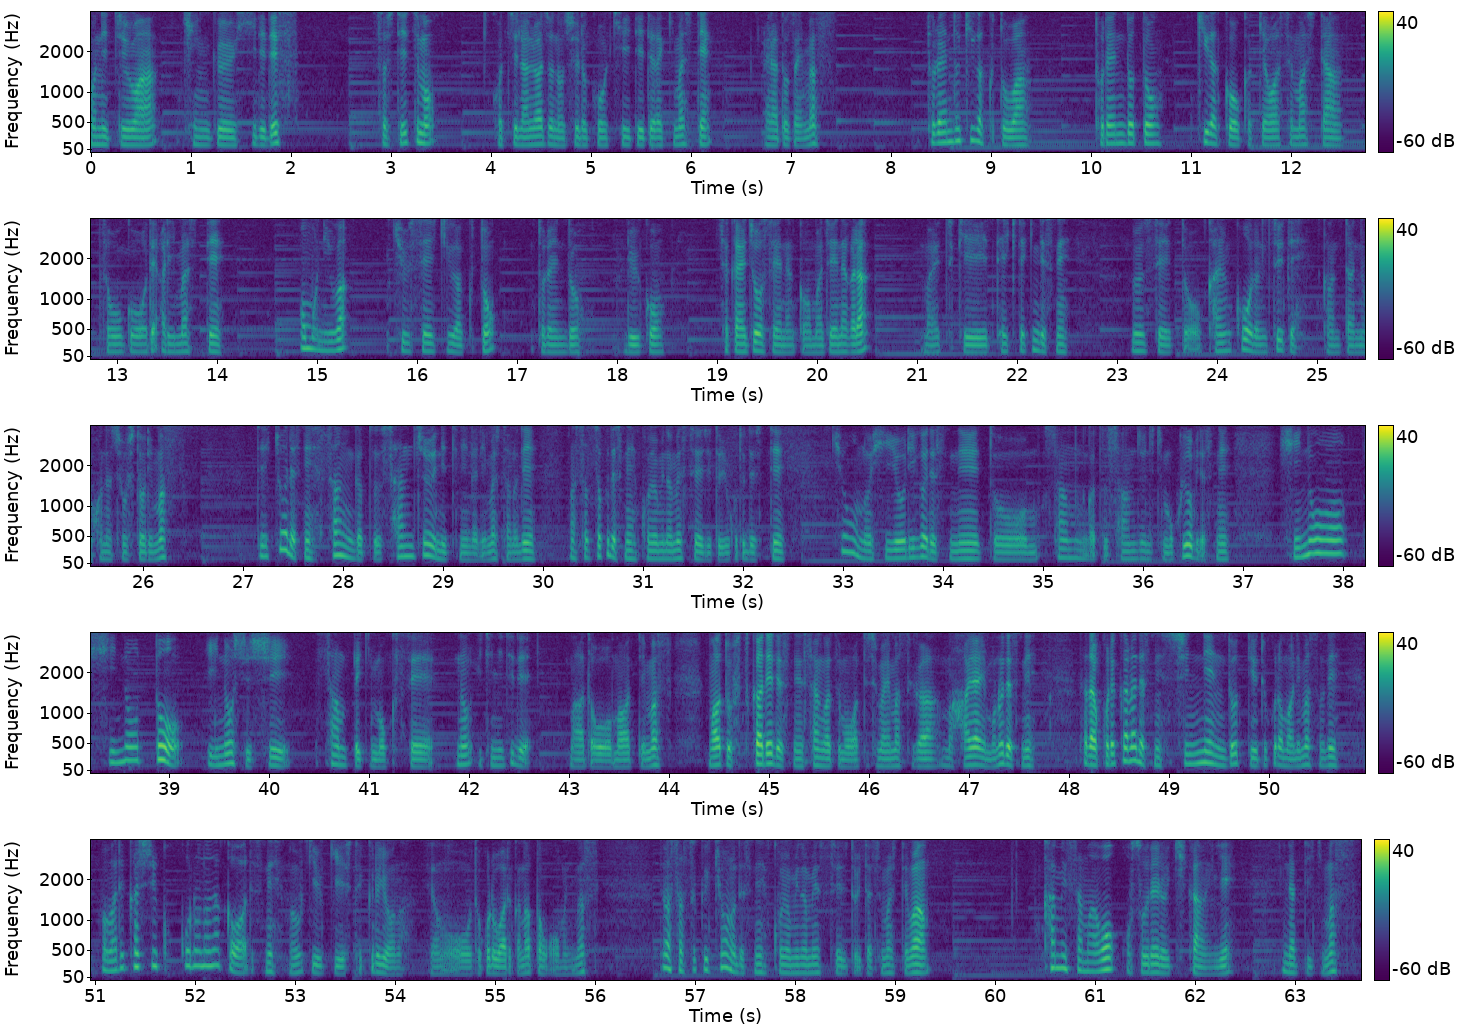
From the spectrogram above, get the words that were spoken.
こんにちは、キングヒデです。そしていつもこちらのラジオの収録を聞いていただきましてありがとうございます。トレンド企画とはトレンドと企画を掛け合わせました造語でありまして主には旧世企画とトレンド、流行、社会情勢なんかを交えながら毎月定期的にですね運勢と開運行動について簡単にお話をしております。で今日はですね3月30日になりましたので、まあ、早速ですね暦のメッセージということでして今日の日和がですね、えっと、3月30日木曜日ですね。日の日のとイノシシ3匹木星の1日で、まあ、後を回っています、まあ、あと2日でですね3月も終わってしまいますが、まあ、早いものですね。ただこれからですね新年度っていうところもありますのでわり、かし心の中はですね、まあ、ウキウキしてくるようなあのところはあるかなと思います。では早速今日のですね暦のメッセージといたしましては神様を恐れる期間へになっていきます。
